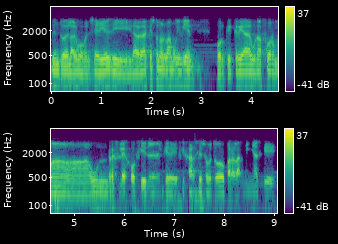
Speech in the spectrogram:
dentro de las Women Series y la verdad es que esto nos va muy bien porque crea de alguna forma un reflejo fiel en el que fijarse, sobre todo para las niñas que,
